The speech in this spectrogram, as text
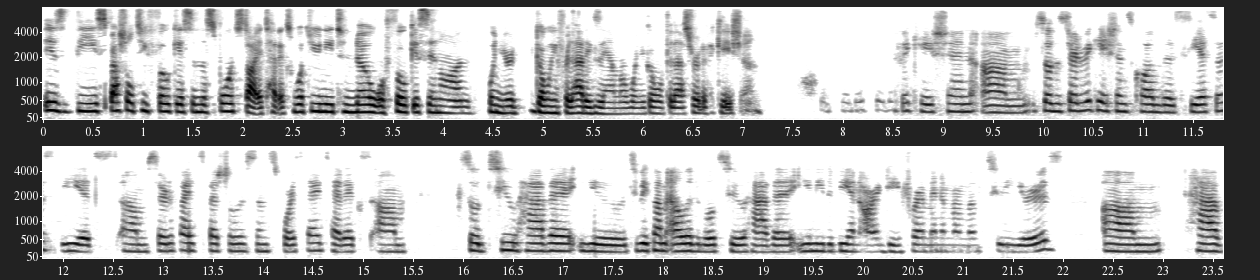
is the specialty focus in the sports dietetics? What do you need to know or focus in on when you're going for that exam or when you're going for that certification? Certification. Um, so the certification is called the CSSD. It's um, Certified Specialist in Sports Dietetics. Um, so to have it, you to become eligible to have it, you need to be an RD for a minimum of two years. Um, have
